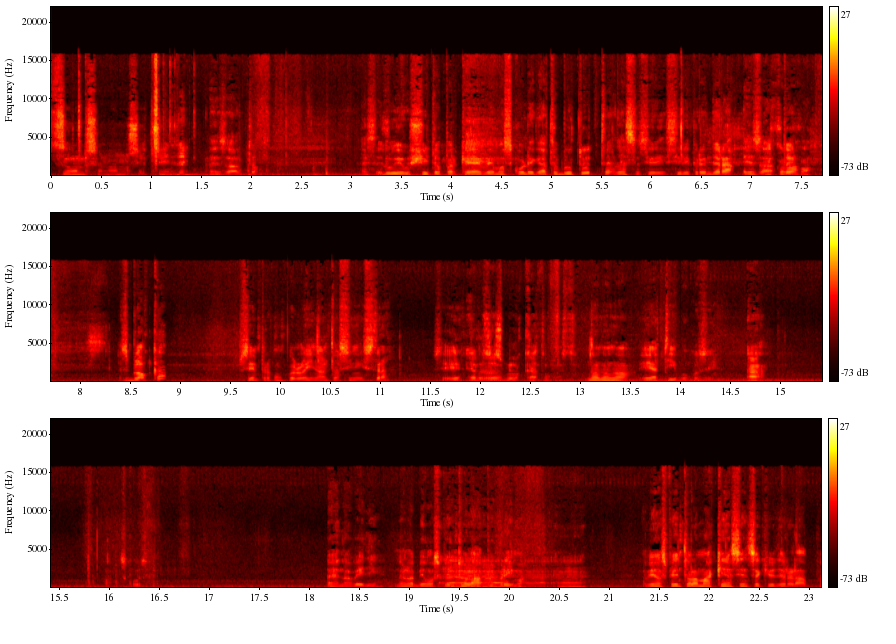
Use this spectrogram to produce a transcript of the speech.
Attenzione se no non si accende. Esatto. Adesso lui è uscito perché abbiamo scollegato il Bluetooth, adesso si, si riprenderà. Esatto. Sblocca. Sempre con quello lì in alto a sinistra. Sì. Era già sbloccato questo. No, no, no, è attivo così. Ah, scusa. Eh no, vedi, non abbiamo spento l'app ah, prima. ah, Abbiamo spento la macchina senza chiudere l'app.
